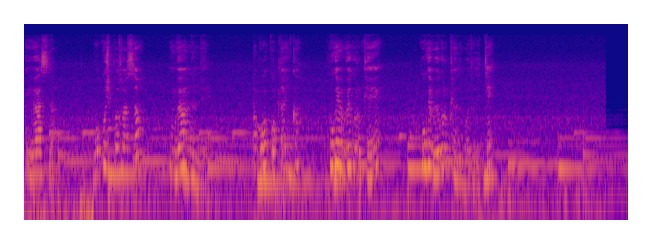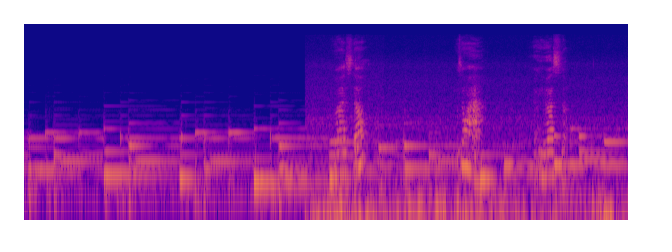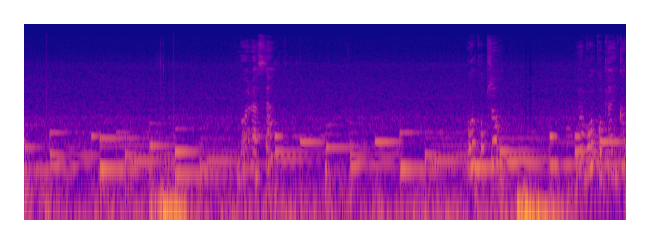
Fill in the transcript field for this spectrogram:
왜 왔어? 먹고 싶어서 왔어? 왜 왔는데? 아, 먹을 거 없다니까? 고개 왜 그렇게 해? 고개 왜 그렇게 하는 거야 도대체? 왜 왔어? 호성아 여기 왜 왔어? 뭘 왔어? 먹을 거 없어 엄마 먹을 거 없다니까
